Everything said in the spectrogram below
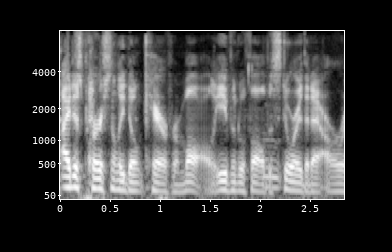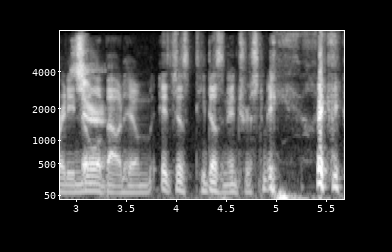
I just personally don't care for Maul, even with all the story that I already know about him. It just he doesn't interest me. like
